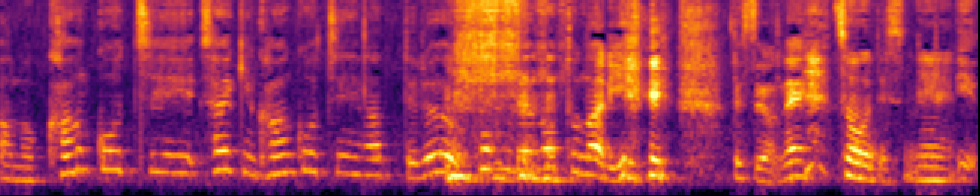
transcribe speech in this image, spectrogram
あの観光地最近観光地になってる本部の隣 ですよね。そうですね。い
